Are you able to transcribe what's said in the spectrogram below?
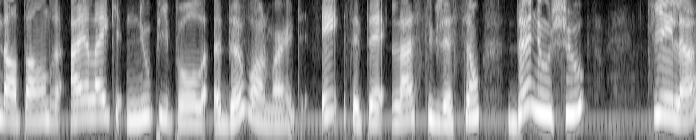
D'entendre I Like New People de Walmart et c'était la suggestion de Nouchou qui est là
